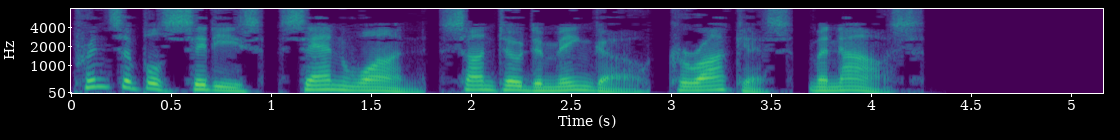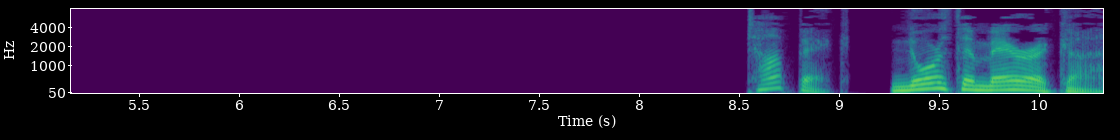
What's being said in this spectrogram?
Principal cities: San Juan, Santo Domingo, Caracas, Manaus. Topic: North America.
